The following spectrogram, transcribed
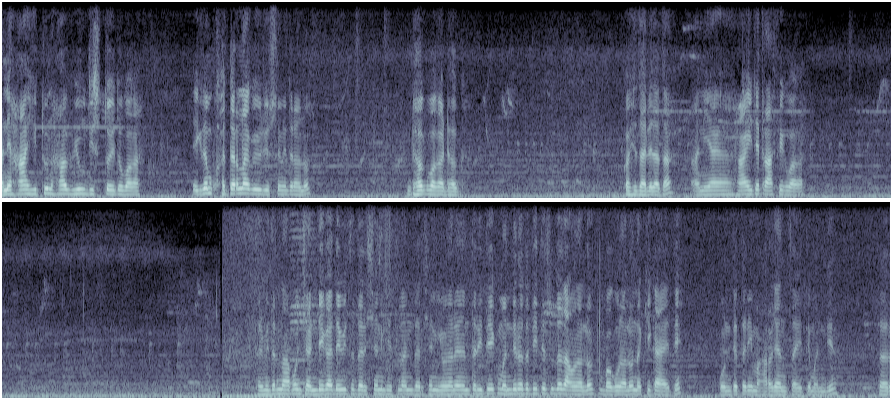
आणि हा इथून हा व्ह्यू दिसतोय तो बघा. एकदम खतरनाक व्ह्यू दिसतो मित्रांनो. ढग बघा ढग. कसे झाले आता? आणि हा इथे ट्रॅफिक बघा. तर मित्रांनो आपण चंडिका देवीचं दर्शन घेतलं आणि दर्शन घेऊन आल्यानंतर इथे एक मंदिर होतं तिथे सुद्धा जाऊन आलो बघून आलो नक्की काय आहे ते. कोणत्या तरी महाराजांचं आहे ते मंदिर. तर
